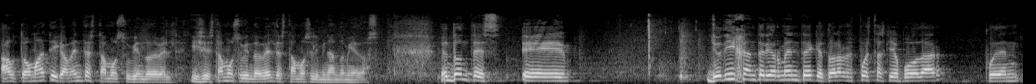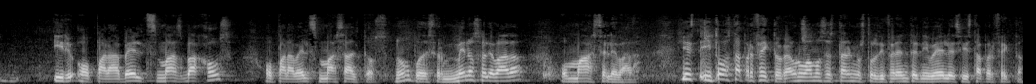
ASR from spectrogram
automáticamente estamos subiendo de Belt. Y si estamos subiendo de Belt, estamos eliminando miedos. Entonces, eh, yo dije anteriormente que todas las respuestas que yo puedo dar pueden ir o para belts más bajos o para belts más altos, ¿no? Puede ser menos elevada o más elevada. Y, todo está perfecto, cada uno vamos a estar en nuestros diferentes niveles y está perfecto.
